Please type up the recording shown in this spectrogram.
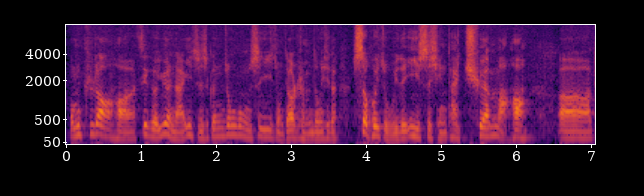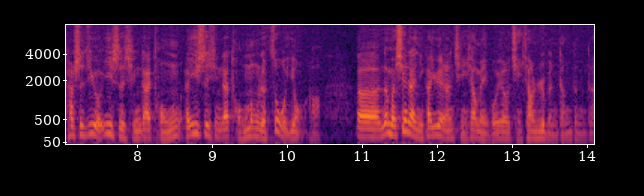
我们知道哈，这个越南一直是跟中共是一种叫什么东西的社会主义的意识形态圈嘛哈，呃，它是具有意识形态同呃意识形态同盟的作用啊。呃，那么现在你看越南倾向美国，又倾向日本等等的，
